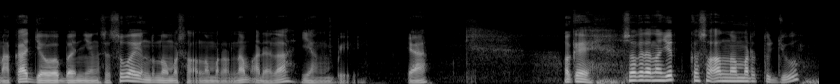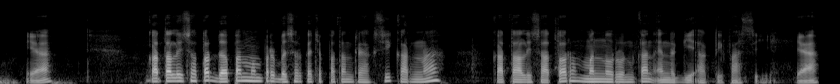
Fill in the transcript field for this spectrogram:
Maka jawaban yang sesuai untuk nomor soal nomor 6 adalah yang B. Ya. Oke, so kita lanjut ke soal nomor 7 ya. Katalisator dapat memperbesar kecepatan reaksi karena katalisator menurunkan energi aktivasi ya.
